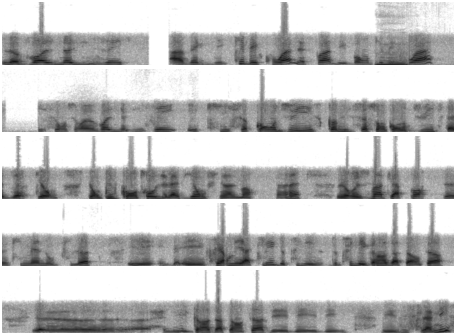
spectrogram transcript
le vol nolisé avec des Québécois, n'est-ce pas, des bons mhm. Québécois, qui sont sur un vol nolisé et qui se conduisent comme ils se sont conduits, c'est-à-dire qu'ils ont, ont pris le contrôle de l'avion finalement. Hein. Heureusement que la porte euh, qui mène au pilote est, est, fermée à clé depuis les, depuis les grands attentats, euh, les grands attentats des, des, des, des islamistes.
